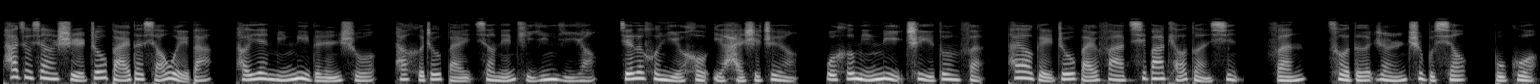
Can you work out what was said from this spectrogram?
他就像是周白的小尾巴。讨厌明丽的人说他和周白像连体婴一样，结了婚以后也还是这样。我和明丽吃一顿饭，他要给周白发七八条短信，烦错得让人吃不消。不过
